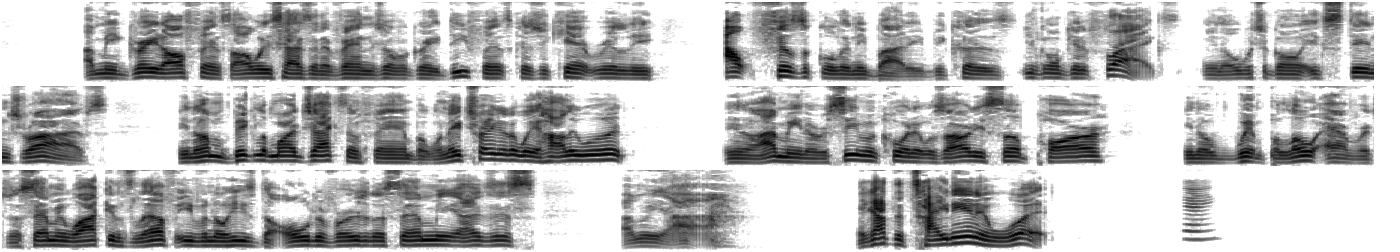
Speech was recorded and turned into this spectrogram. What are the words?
I mean, great offense always has an advantage over great defense because you can't really out physical anybody because you're to get flags, you know, which are to extend drives. You know, I'm a big Lamar Jackson fan, but when they traded away Hollywood, you know, I mean, a receiving corps that was already subpar, you know, went below average. And Sammy Watkins left, even though he's the older version of Sammy. I just, I mean, I, they got the tight end and what?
